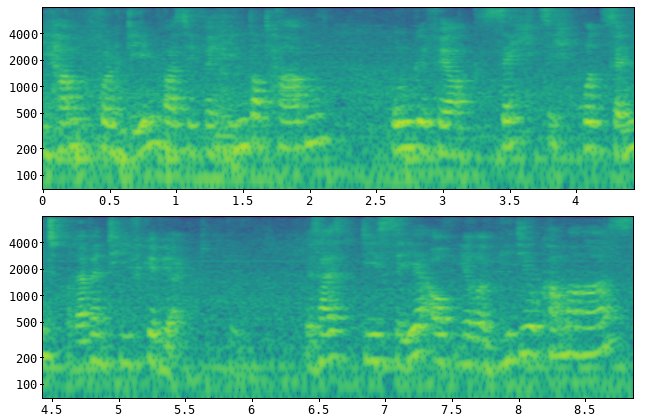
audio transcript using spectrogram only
die haben von dem, was sie verhindert haben, ungefähr 60 Prozent präventiv gewirkt. Das heißt, die sehen auf ihre Videokameras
